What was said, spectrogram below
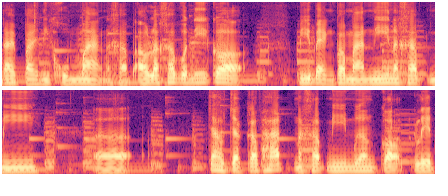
ได้ไปนี่คุ้มมากนะครับ เอาละครับวันนี้ก็มีแบ่งประมาณนี้นะครับ มีเอ่อเจ้าจักรพรรดินะครับ มีเมืองเกาะเกร็ด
